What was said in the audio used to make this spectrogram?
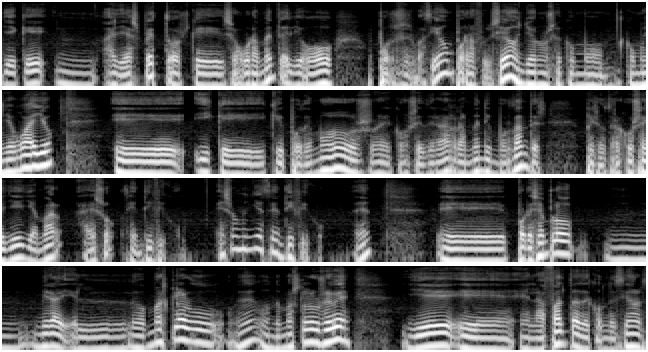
y que mm, hay aspectos que seguramente llegó por observación, por reflexión, yo no sé cómo llegó a ello, eh, y que, podemos eh, considerar realmente importantes. Pero otra cosa es llamar a eso científico. Eso no es científico ¿eh? por ejemplo mm, mira lo más claro donde más claro se ve y en la falta de condiciones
